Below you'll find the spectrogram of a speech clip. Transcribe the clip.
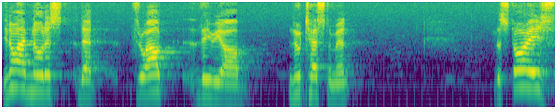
you know, I've noticed that throughout the uh, New Testament, the stories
